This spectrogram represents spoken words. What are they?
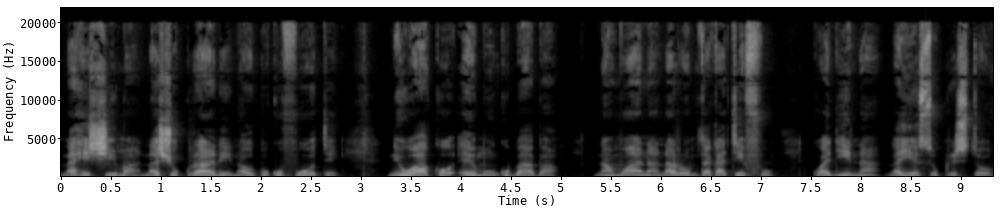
na heshima na shukrani na utukufu wote ni wako e Mungu Baba na Mwana na Roho Mtakatifu kwa jina la Yesu Kristo.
